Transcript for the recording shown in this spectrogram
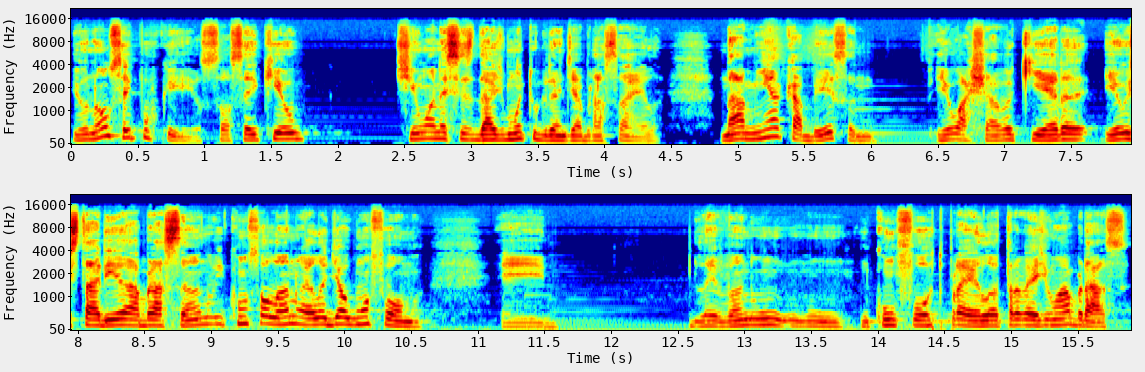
Eu não sei porquê, eu só sei que eu tinha uma necessidade muito grande de abraçar ela. Na minha cabeça, eu achava que era eu estaria abraçando e consolando ela de alguma forma. É, levando um, um- um conforto para ela através de um abraço.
